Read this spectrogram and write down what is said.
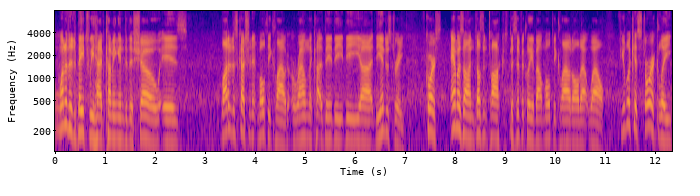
one of the debates we had coming into the show is a lot of discussion at multi-cloud around the, the, the, the, uh, the industry. Of course, Amazon doesn't talk specifically about multi-cloud all that well. If you look historically,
